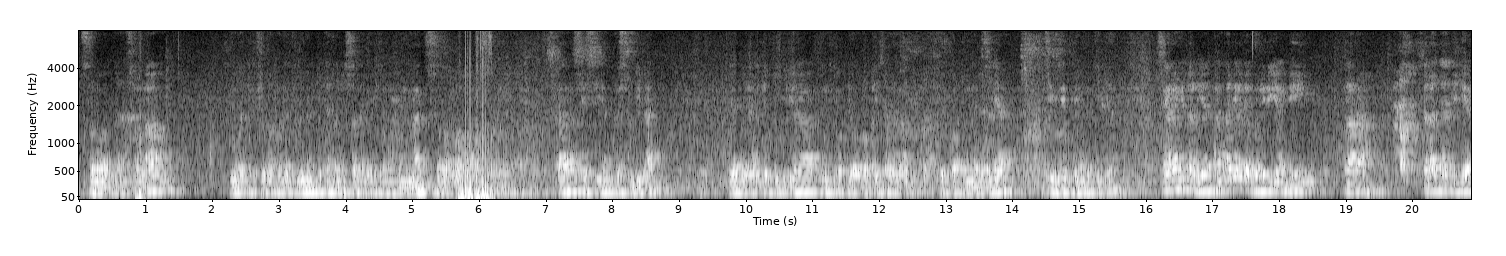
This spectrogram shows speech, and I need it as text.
Salawat dan salam. Semoga tercurah pada junjungan kita Nabi besar Nabi Muhammad Sallallahu Alaihi Wasallam. Sekarang sesi yang ke-9 dari hari ketiga untuk kita Firqatul Najiyah jilid yang ketiga. Sekarang kita lihat kan tadi ada berdiri yang dilarang. Syaratnya tiga,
